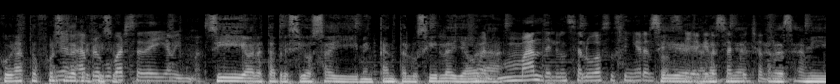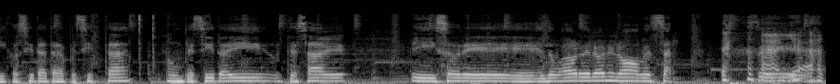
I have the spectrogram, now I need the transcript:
con harto esfuerzo y Ya, a preocuparse de ella misma. Sí, ahora está preciosa y me encanta lucirla y ahora... Bueno, mándele un saludo a su señora Sí, entonces, ya a, que la está señora- escuchando. a la- a mi cosita trapecista, un besito ahí, usted sabe. Y sobre el domador de leones lo vamos a pensar. Sí, Ah, ya.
